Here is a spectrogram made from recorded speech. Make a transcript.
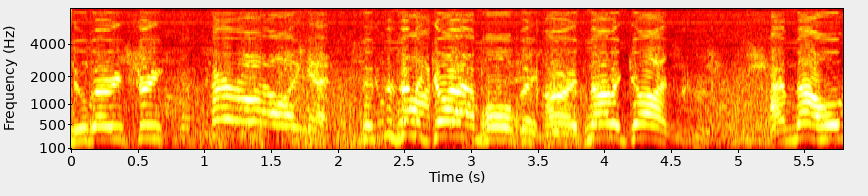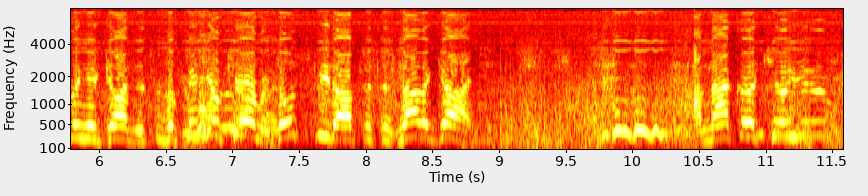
To get to Newbury Street? paralleling it. This isn't a gun I'm holding. All right, it's not a gun. I'm not holding a gun. This is a video camera. Don't speed up. This is not a gun. I'm not going to kill you.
